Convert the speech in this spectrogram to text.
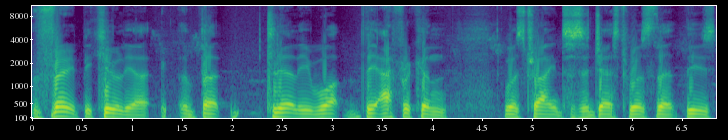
very peculiar, but clearly what the African was trying to suggest was that these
